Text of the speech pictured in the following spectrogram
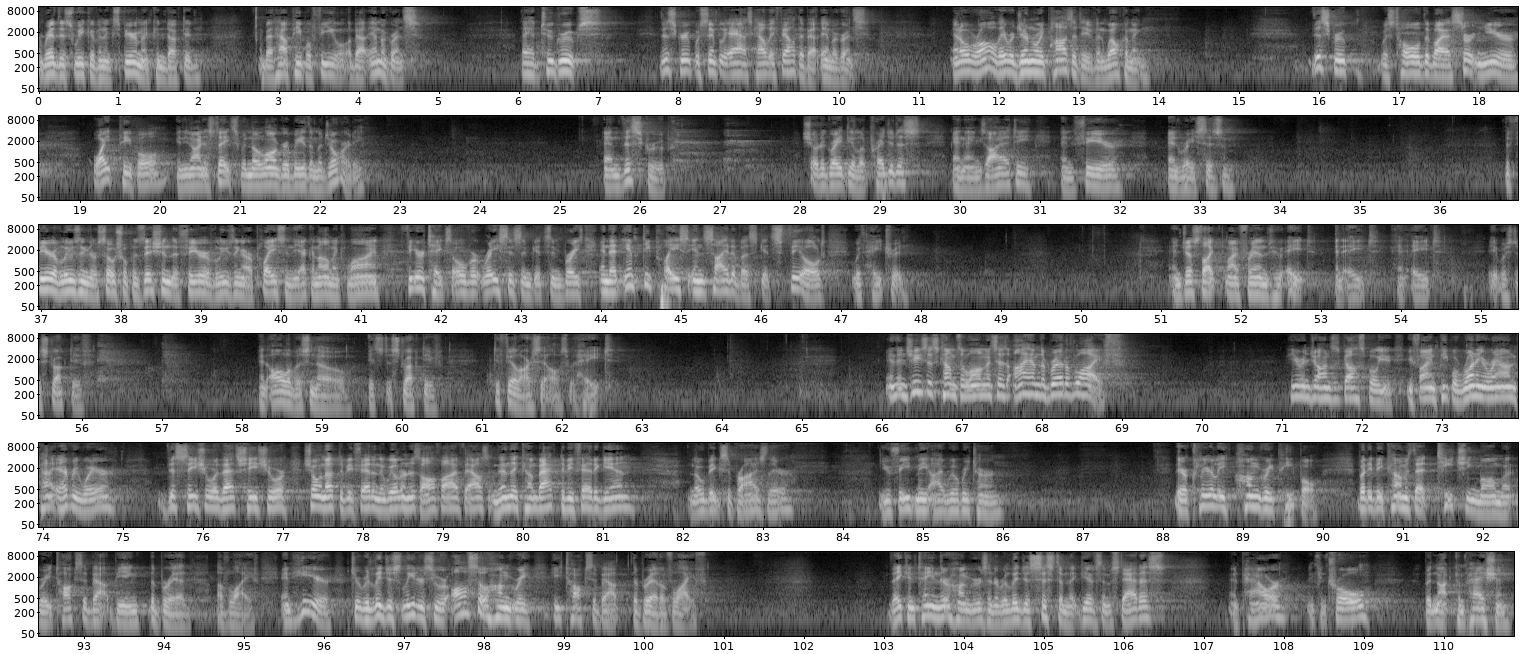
I read this week of an experiment conducted about how people feel about immigrants. They had two groups. This group was simply asked how they felt about immigrants. And overall, they were generally positive and welcoming. This group was told that by a certain year, white people in the United States would no longer be the majority. And this group showed a great deal of prejudice and anxiety and fear and racism. the fear of losing their social position, the fear of losing our place in the economic line. Fear takes over, racism gets embraced, and that empty place inside of us gets filled with hatred. And just like my friend who ate and ate and ate, it was destructive. And all of us know it's destructive to fill ourselves with hate. And then Jesus comes along and says, I am the bread of life. Here in John's gospel, you, you find people running around kind of everywhere, this seashore, that seashore, showing up to be fed in the wilderness, all 5,000. And then they come back to be fed again. No big surprise there. You feed me, I will return. They're clearly hungry people, but it becomes that teaching moment where he talks about being the bread of life. And here, to religious leaders who are also hungry, he talks about the bread of life. They contain their hungers in a religious system that gives them status and power and control, but not compassion.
